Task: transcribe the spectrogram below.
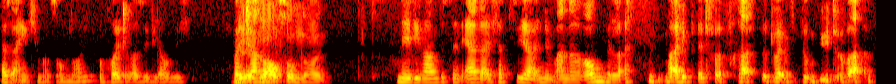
Also eigentlich immer so um neun. Und heute war sie, glaube ich. Weil nee, es war auch so um neun. Nee, die war ein bisschen eher da. Ich habe sie ja in dem anderen Raum gelassen, mit dem iPad verfrachtet, weil wir so müde waren.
